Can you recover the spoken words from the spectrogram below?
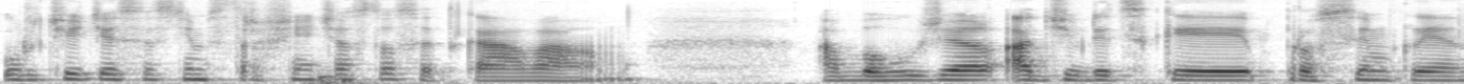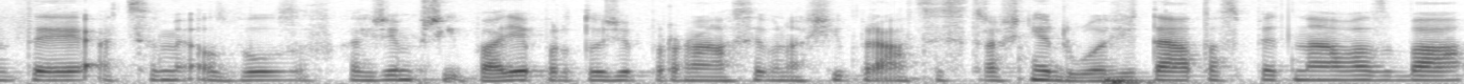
Určitě se s tím strašně často setkávám. A bohužel, ať vždycky prosím klienty, ať se mi ozvou v každém případě, protože pro nás je v naší práci strašně důležitá ta zpětná vazba,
